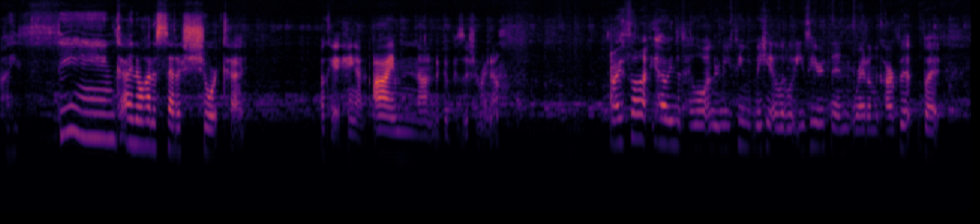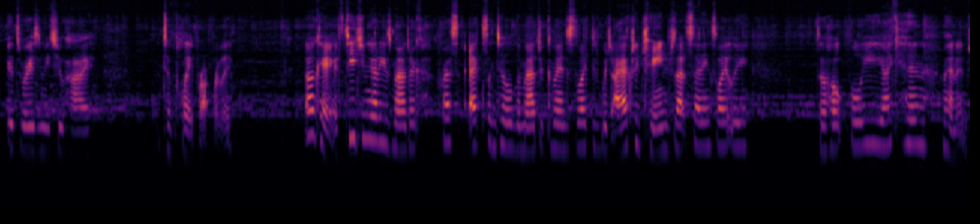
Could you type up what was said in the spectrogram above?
I think I know how to set a shortcut. Okay, hang on. I'm not in a good position right now. I thought having the pillow underneath me would make it a little easier than right on the carpet, but it's raising me too high to play properly. Okay, it's teaching me how to use magic. Press X until the magic command is selected, which I actually changed that setting slightly. So hopefully I can manage.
